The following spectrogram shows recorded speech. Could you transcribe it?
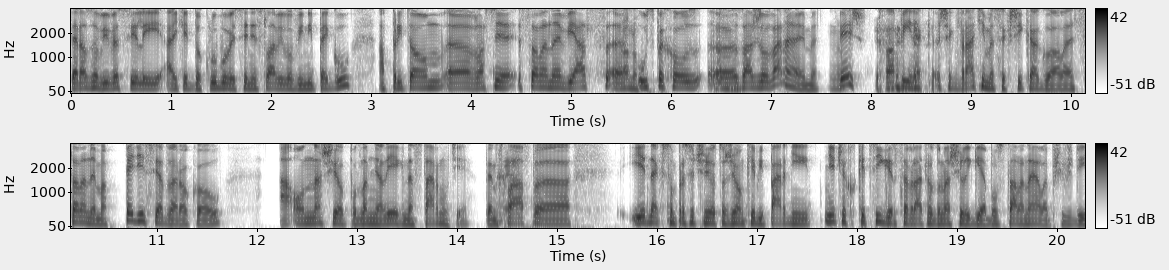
teraz ho vyvesili, aj keď do klubovej sa neslavy vo Winnipegu a pritom uh, vlastne Selene viac uh, úspechov uh, zažil v Anaheime. Vieš, chlapí, inak však vrátime sa k Chicago, ale Selene má 52 rokov a on našiel podľa mňa liek na starnutie. Ten chlap, uh, jednak som presvedčený o tom, že on keby pár dní, niečo ako keď Seager sa vrátil do našej ligy a bol stále najlepší vždy,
